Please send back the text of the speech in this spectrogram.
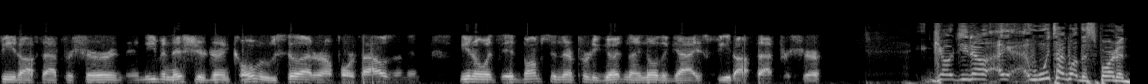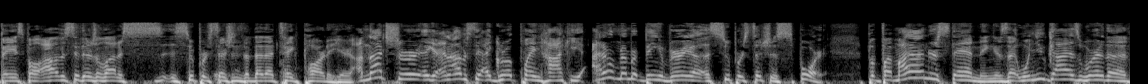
feed off that for sure. And, and even this year during COVID, we still had around 4,000 and, you know, it, it bumps in there pretty good. And I know the guys feed off that for sure. Coach, you know, I, when we talk about the sport of baseball, obviously there's a lot of s- superstitions that, that, that take part of here. I'm not sure, and obviously I grew up playing hockey. I don't remember it being a very uh, superstitious sport. But but my understanding is that when you guys wear the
